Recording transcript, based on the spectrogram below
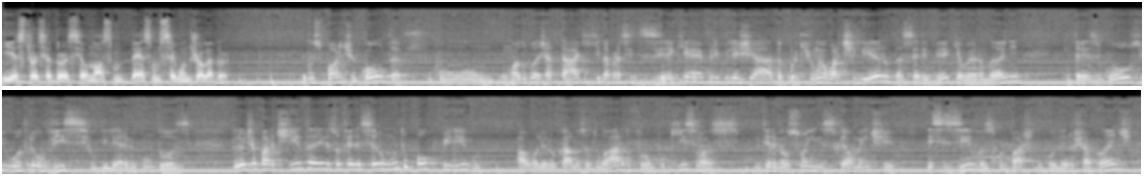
e esse torcedor ser o nosso 12 segundo jogador. O esporte conta com uma dupla de ataque que dá para se dizer que é privilegiada, porque um é o artilheiro da Série B, que é o Hernani, em 13 gols, e o outro é o vice, o Guilherme, com 12. Durante a partida, eles ofereceram muito pouco perigo ao goleiro Carlos Eduardo. Foram pouquíssimas intervenções realmente decisivas por parte do goleiro Chavante.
